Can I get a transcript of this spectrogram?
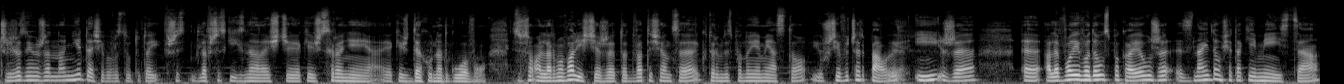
Czyli rozumiem, że no nie da się po prostu tutaj wszy- dla wszystkich znaleźć jakiegoś schronienia, jakiegoś dechu nad głową. Zresztą alarmowaliście, że to 2000, którym dysponuje miasto, już się wyczerpały i że, e, ale wojewoda uspokajał, że znajdą się takie miejsca,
